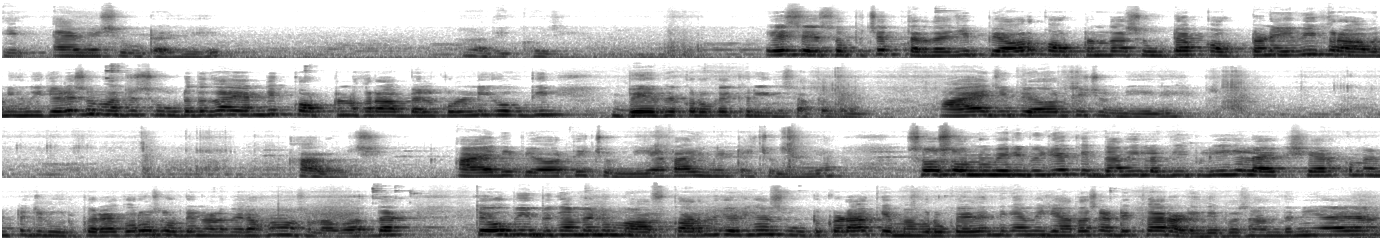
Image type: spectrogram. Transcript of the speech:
ਇਹ ਐਵੇਂ ਸੂਟ ਹੈ ਜੀ ਇਹ। ਆ ਦੇਖੋ ਜੀ। ਇਹ 675 ਦਾ ਜੀ ਪਿਓਰ ਕਾਟਨ ਦਾ ਸੂਟ ਆ। ਕਾਟਨ ਇਹ ਵੀ ਖਰਾਬ ਨਹੀਂ ਹੁੰਦੀ। ਜਿਹੜੇ ਤੁਹਾਨੂੰ ਅੱਜ ਸੂਟ ਦਿਖਾਏ ਜਾਂਦੇ ਕਾਟਨ ਖਰਾਬ ਬਿਲਕੁਲ ਨਹੀਂ ਹੋਊਗੀ। ਬੇਫਿਕਰ ਹੋ ਕੇ ਖਰੀਦ ਸਕਦੇ ਹੋ। ਆਇਆ ਜੀ ਪਿਓਰ ਦੀ ਚੁੰਨੀ ਇਹਦੀ। ਆ ਲਓ ਜੀ। ਆਏ ਦੀ ਪਿਓਰ ਦੀ ਚੁੰਨੀ ਆ 2.5 ਮੀਟਰ ਚੁੰਨੀ ਆ। ਸੋ ਤੁਹਾਨੂੰ ਮੇਰੀ ਵੀਡੀਓ ਕਿੱਦਾਂ ਦੀ ਲੱਗੀ ਪਲੀਜ਼ ਲਾਈਕ ਸ਼ੇਅਰ ਕਮੈਂਟ ਜ਼ਰੂਰ ਕਰਿਆ ਕਰੋ। ਤੁਹਾਡੇ ਨਾਲ ਮੇਰਾ ਹੌਸਲਾ ਵੱਧਦਾ ਹੈ। ਤੇ ਉਹ ਬੀਬੀਆਂ ਮੈਨੂੰ ਮਾਫ ਕਰਨ, ਜਿਹੜੀਆਂ ਸੂਟ ਕਢਾ ਕੇ ਮਗਰੋਂ ਕਹਿ ਦਿੰਦੀਆਂ ਵੀ ਜਾਂ ਤਾਂ ਸਾਡੇ ਘਰ ਵਾਲੇ ਦੇ ਪਸੰਦ ਨਹੀਂ ਆਇਆ।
